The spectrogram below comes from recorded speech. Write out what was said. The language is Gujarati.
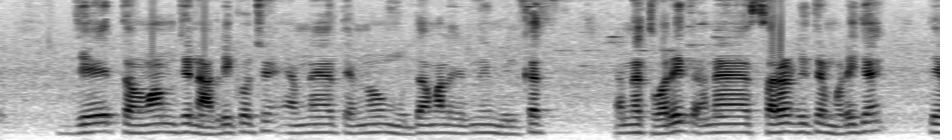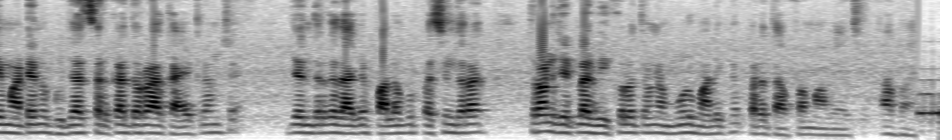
જે તમામ જે નાગરિકો છે, એમને તેમનો મુદ્દામાં એમની મિલકત એમને ત્વરિત અને સરળ રીતે મળી જાય તે માટેનો ગુજરાત સરકાર દ્વારા આ કાર્યક્રમ છે, જે અંતર્ગત આજે પાલનપુર પશ્ચિમ દ્વારા ત્રણ જેટલા વ્હીકલો તેમના મૂળ માલિકને પરત આપવામાં આવ્યા છે. આભાર.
